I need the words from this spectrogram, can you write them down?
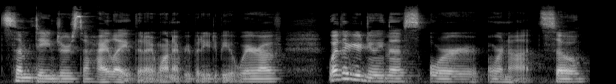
some dangers to highlight that I want everybody to be aware of, whether you're doing this or or not. So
